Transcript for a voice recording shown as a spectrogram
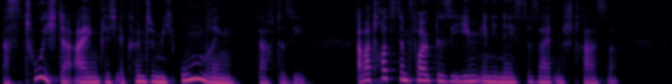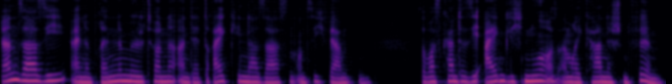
Was tue ich da eigentlich? Er könnte mich umbringen, dachte sie. Aber trotzdem folgte sie ihm in die nächste Seitenstraße. Dann sah sie eine brennende Mülltonne, an der drei Kinder saßen und sich wärmten. Sowas kannte sie eigentlich nur aus amerikanischen Filmen.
